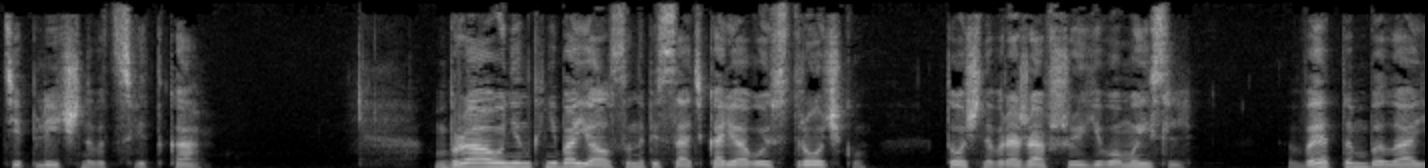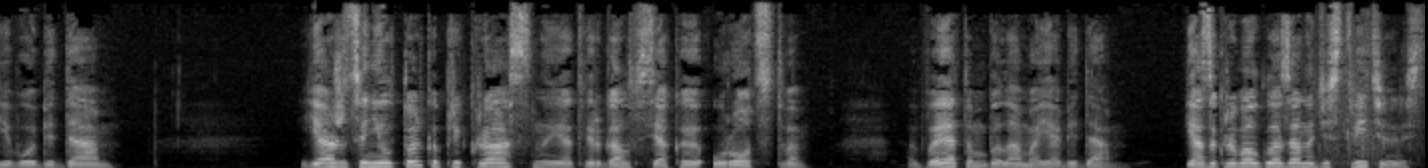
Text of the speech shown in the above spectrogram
тепличного цветка. Браунинг не боялся написать корявую строчку, точно выражавшую его мысль. В этом была его беда. Я же ценил только прекрасное и отвергал всякое уродство. В этом была моя беда. Я закрывал глаза на действительность,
